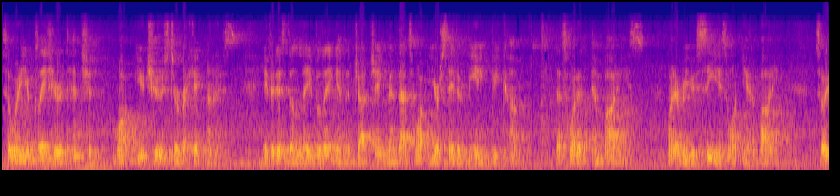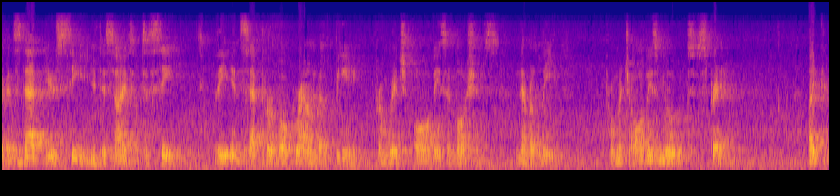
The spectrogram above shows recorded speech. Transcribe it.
So where you place your attention, what you choose to recognize If it is the labeling and the judging, then that's what your state of being becomes. That's what it embodies. Whatever you see is what you embody. So if instead you see, you decide to see the inseparable ground of being from which all these emotions never leave, from which all these moods spring, like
